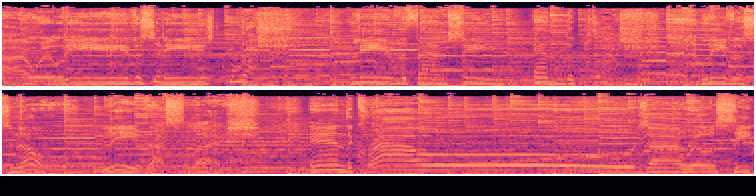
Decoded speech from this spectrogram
I will leave the city's rush, leave the fancy and the plush, leave the snow, leave the slush, and the crowds. I will seek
